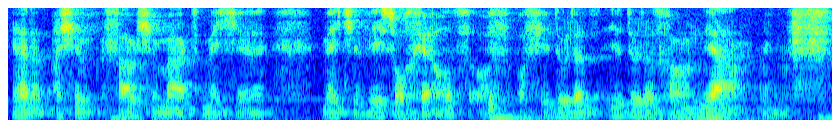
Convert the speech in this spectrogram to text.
ja, dan als je een foutje maakt met je, met je wisselgeld of, of je, doet dat, je doet dat gewoon, ja, pff,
